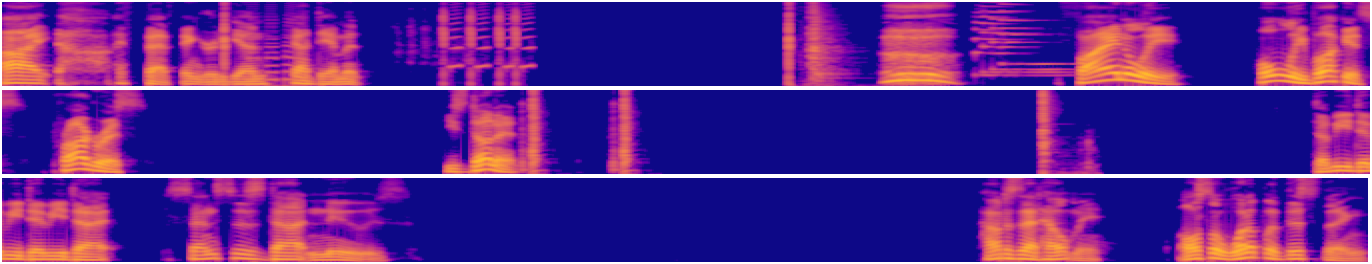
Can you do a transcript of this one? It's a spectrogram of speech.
I I fat fingered again. God damn it. Finally! Holy buckets. Progress. He's done it. www.census.news. How does that help me? Also, what up with this thing?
